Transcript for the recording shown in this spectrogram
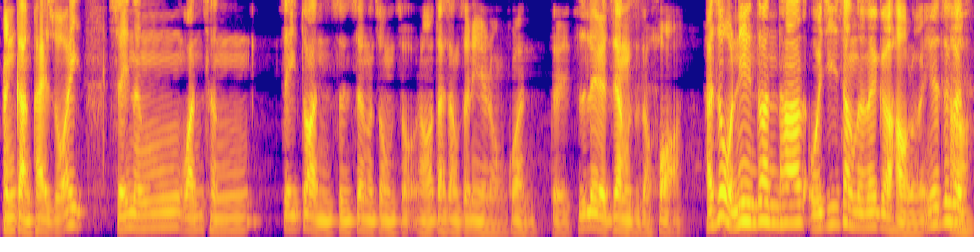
很感慨说：“哎、谁能完成这一段神圣的纵走，然后带上胜利的荣冠，对之类的这样子的话，还是我念一段他维基上的那个好了，因为这个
